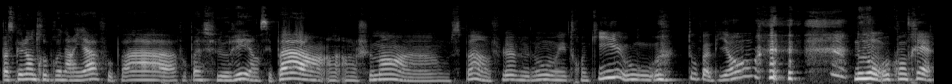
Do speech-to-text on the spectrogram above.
Parce que l'entrepreneuriat, faut pas, faut pas se leurrer. Hein. C'est pas un, chemin, c'est pas un fleuve long et tranquille où tout va bien. non, non, au contraire.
